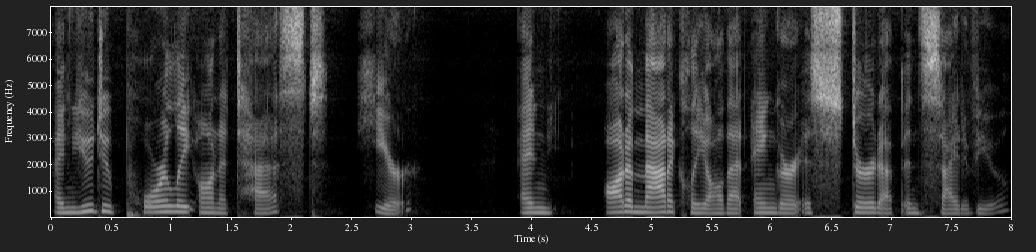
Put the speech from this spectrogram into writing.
and you do poorly on a test here, and automatically all that anger is stirred up inside of you.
